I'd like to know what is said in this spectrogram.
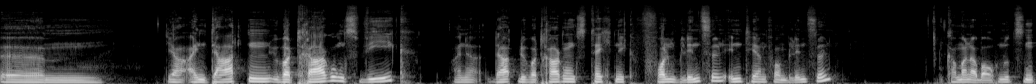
ähm, ja, ein Datenübertragungsweg eine Datenübertragungstechnik von Blinzeln, intern von Blinzeln. Kann man aber auch nutzen,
